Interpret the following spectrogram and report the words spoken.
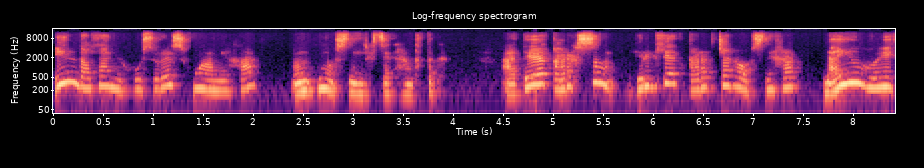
Энэ долоон их усрээс хүн амынхаа ундны усны хэрэгцээг хангадаг. А тэгээ гаргасан хэрэглээд гаргаж байгаа усныхаа 80%-ийг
